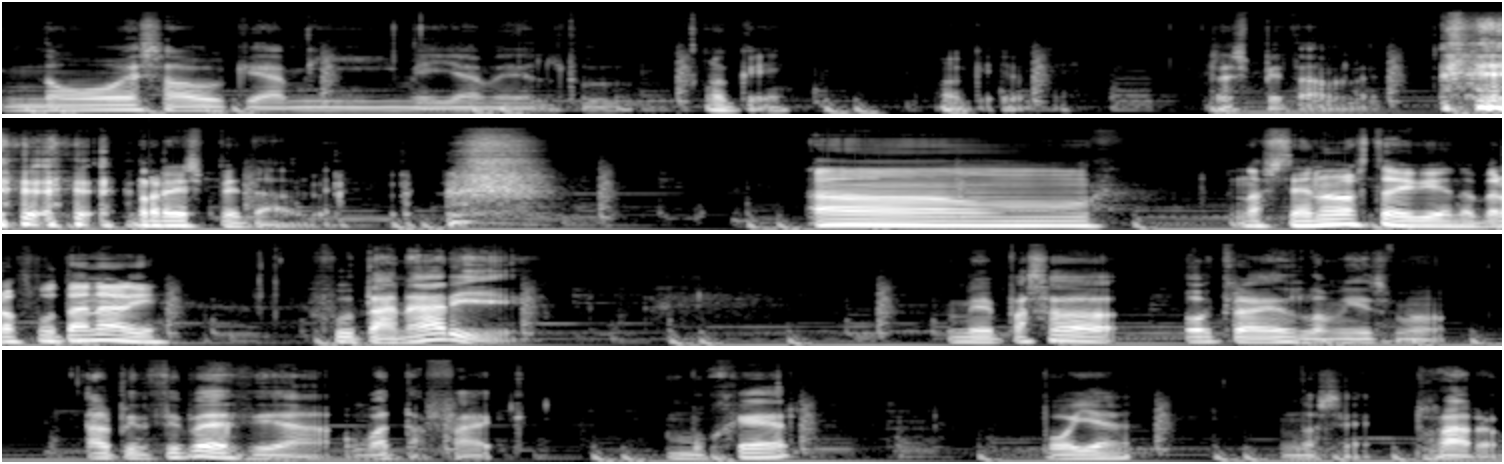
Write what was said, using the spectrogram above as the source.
no es algo que a mí me llame del todo. Ok, ok, ok. Respetable. Respetable. Am, no sé, no lo estoy viendo, pero Futanari. Futanari. Me pasa otra vez lo mismo. Al principio decía, what the fuck. Mujer, polla, no sé, raro.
